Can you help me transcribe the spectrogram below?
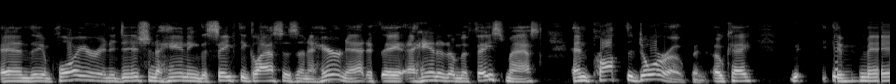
and the employer, in addition to handing the safety glasses and a hairnet, if they handed them a face mask and propped the door open, okay? It may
